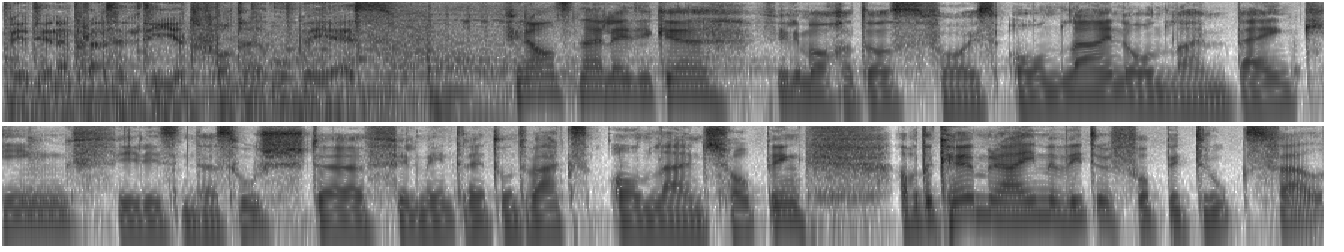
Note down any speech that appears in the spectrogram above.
wird Ihnen präsentiert von der UBS. Finanzen. Viele machen das von uns online, Online-Banking. Viele sind auch sonst äh, viel im Internet unterwegs, Online-Shopping. Aber da hören wir auch immer wieder von Betrugsfällen,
